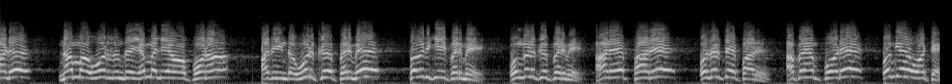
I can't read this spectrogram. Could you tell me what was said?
ஆடு நம்ம ஊர்ல இருந்து எம்எல்ஏ போனா அது இந்த ஊருக்கு பெருமை தொகுதிக்கு பெருமை உங்களுக்கு பெருமை. ஆளே பாரு உதரத்தை பாரு. அப்புறம் போடு உங்க ஓட்டு.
